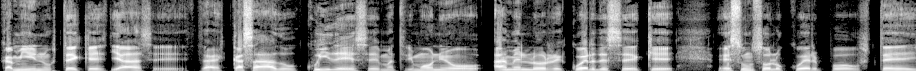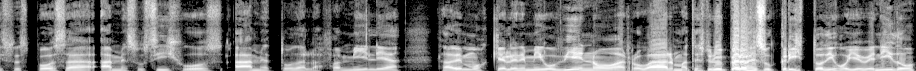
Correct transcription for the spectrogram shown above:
camino, usted que ya se está casado, cuide ese matrimonio, ámenlo, recuérdese que es un solo cuerpo, usted y su esposa, ame a sus hijos, ame a toda la familia. Sabemos que el enemigo vino a robar, matar, destruir, pero Jesucristo dijo, yo he venido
